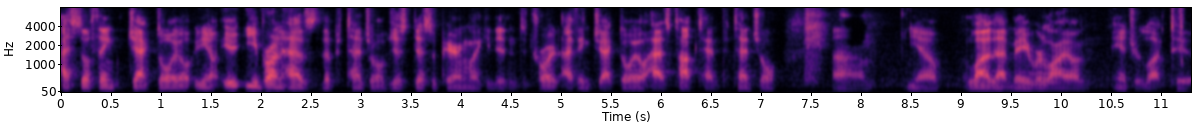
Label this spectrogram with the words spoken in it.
I still think Jack Doyle, you know, Ebron has the potential of just disappearing like he did in Detroit. I think Jack Doyle has top 10 potential. Um, you know, a lot of that may rely on Andrew Luck too.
